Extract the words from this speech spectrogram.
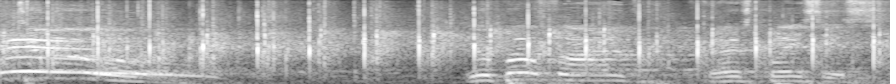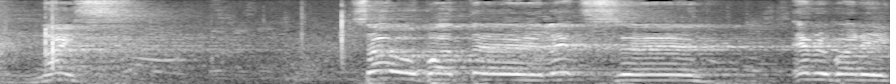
and two. You both are first places. Nice. So, but uh, let's uh, everybody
